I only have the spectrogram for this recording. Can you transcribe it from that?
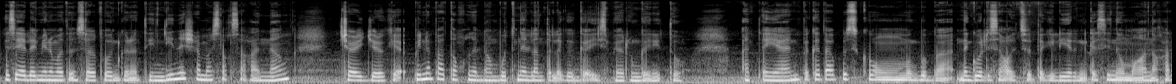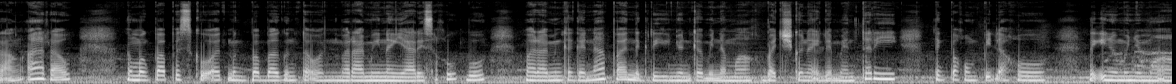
Kasi alam niyo naman tong cellphone ko na to, hindi na siya masaksakan ng charger. Kaya pinapatong ko na lang, buti na lang talaga guys, merong ganito. At ayan, pagkatapos kong magbaba, nagwalis ako sa tagiliran. Kasi nung mga nakaraang araw, nung magpapasko at magbabagong taon, maraming nangyari sa kubo, maraming kaganapan, nag-reunion kami ng mga batch ko ng elementary, nagpakumpil ako, nag-inuman yung mga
